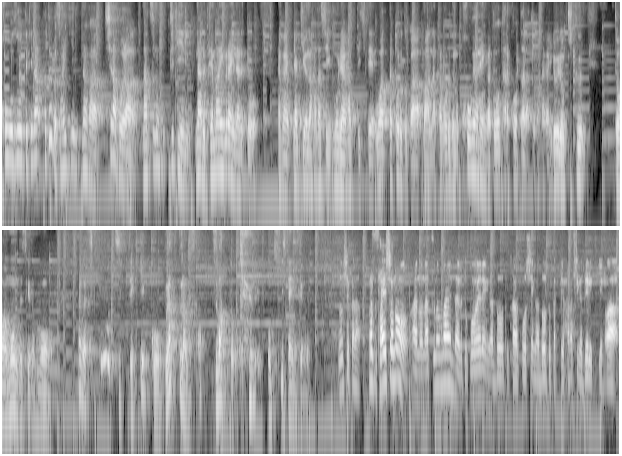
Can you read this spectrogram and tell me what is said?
構造的な、例えば最近、なんかちらほら夏の時期になる手前ぐらいになると、なんか野球の話盛り上がってきて、終わった頃とか、まあ中頃でも高野連がどうたらこうたらとか、なんかいろいろ聞くとは思うんですけども、なんかスポーツって結構ブラックなんですか？ズバッと お聞きしたいんですけど。どうしようかな。まず最初のあの夏の前になると高野連がどうとか甲子園がどうとかっていう話が出るっていうのは、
